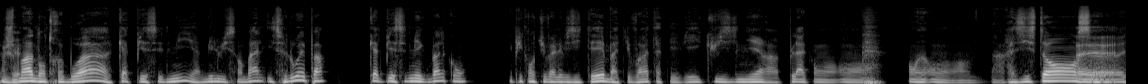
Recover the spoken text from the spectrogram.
Ok. Chemin d'Entrebois, 4 pièces et demi à 1800 balles, ils se louaient pas. 4 pièces et demi avec balcon. Et puis quand tu vas les visiter, bah, tu vois, tu as tes vieilles cuisinières à plaques en, en, en- en- en résistance, euh,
